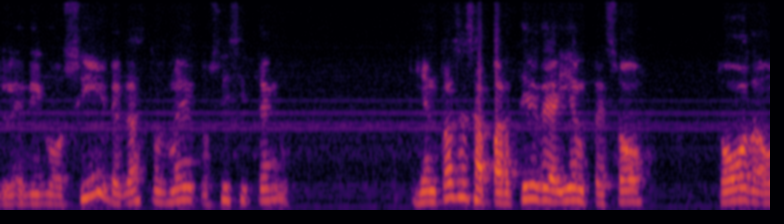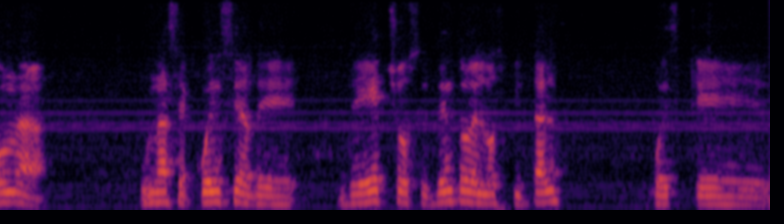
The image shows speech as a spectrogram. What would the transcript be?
Le digo, sí, de gastos médicos, sí, sí tengo. Y entonces a partir de ahí empezó toda una, una secuencia de, de hechos dentro del hospital, pues que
